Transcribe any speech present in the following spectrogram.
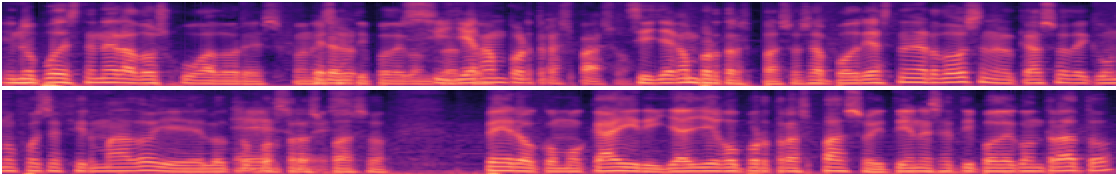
Y no puedes tener a dos jugadores con Pero ese tipo de contrato. si llegan por traspaso. Si llegan por traspaso. O sea, podrías tener dos en el caso de que uno fuese firmado y el otro por es. traspaso. Pero como Kyrie ya llegó por traspaso y tiene ese tipo de contrato,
